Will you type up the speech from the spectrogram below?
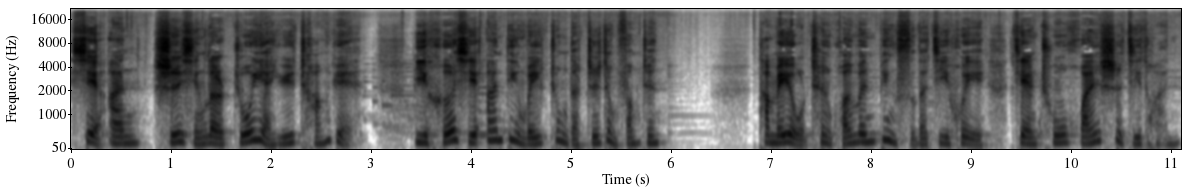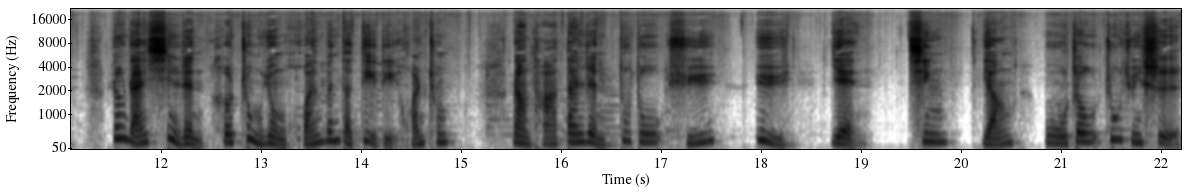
谢安实行了着眼于长远、以和谐安定为重的执政方针。他没有趁桓温病死的机会剪除桓氏集团，仍然信任和重用桓温的弟弟桓冲，让他担任都督徐、豫、兖、青、扬五州诸军事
